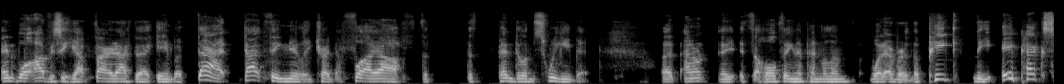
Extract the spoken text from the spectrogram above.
and well obviously he got fired after that game but that that thing nearly tried to fly off the the pendulum swingy bit. Uh, I don't. It's the whole thing. The pendulum, whatever. The peak, the apex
